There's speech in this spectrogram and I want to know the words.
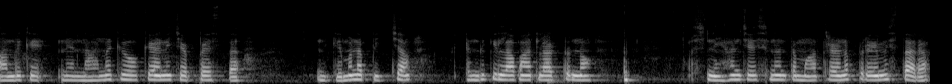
అందుకే నేను నాన్నకి ఓకే అని చెప్పేస్తా. నీకేమన్నా పిచ్చా? ఎందుకు ఇలా మాట్లాడుతున్నావు? స్నేహం చేసినంత మాత్రాన ప్రేమిస్తారా?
